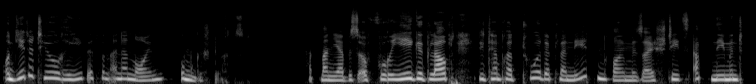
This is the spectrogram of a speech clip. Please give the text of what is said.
und jede Theorie wird von einer neuen umgestürzt. Hat man ja bis auf Fourier geglaubt, die Temperatur der Planetenräume sei stets abnehmend,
